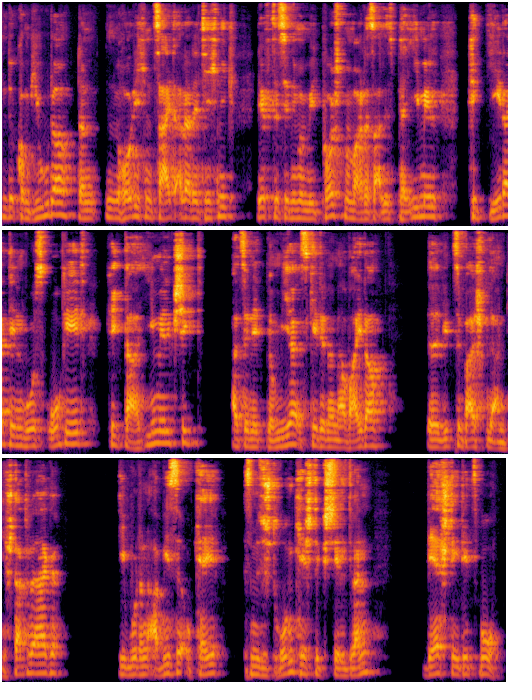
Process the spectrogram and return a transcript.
in der Computer, dann im heutigen Zeitalter der Technik hilft es ja nicht mehr mit Post, man macht das alles per E-Mail, kriegt jeder, den wo es O geht, kriegt da E-Mail geschickt, also nicht nur mir, es geht ja dann auch weiter, äh, wie zum Beispiel an die Stadtwerke, die wo dann auch wissen, okay, es müssen Stromkäste gestellt werden, wer steht jetzt wo.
